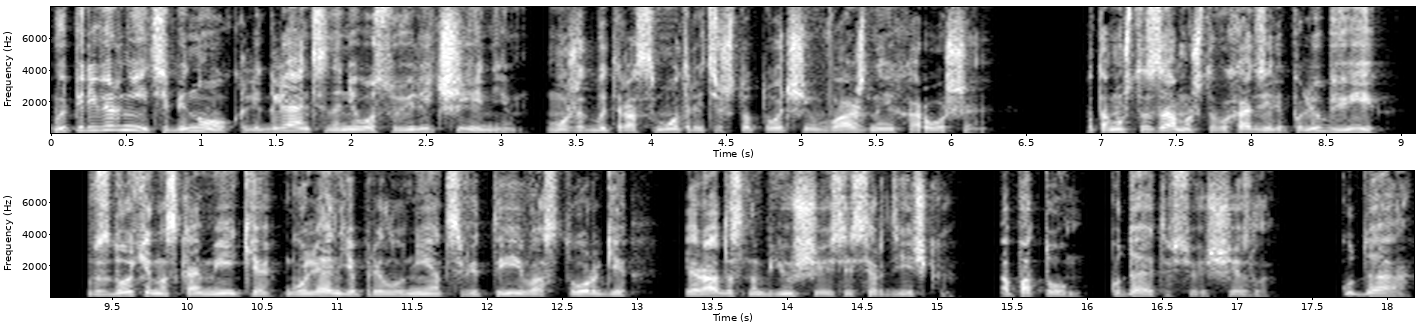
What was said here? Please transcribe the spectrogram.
вы переверните бинокль и гляньте на него с увеличением. Может быть, рассмотрите что-то очень важное и хорошее. Потому что замуж-то выходили по любви. Вздохи на скамейке, гулянье при луне, цветы, восторги и радостно бьющееся сердечко. А потом, куда это все исчезло? Куда?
